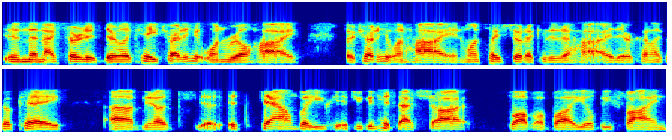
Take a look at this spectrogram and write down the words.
And then I started. They're like, "Hey, try to hit one real high." So I tried to hit one high, and once I showed I could hit it high, they were kind of like, "Okay, um, you know, it's it's down, but you if you can hit that shot, blah blah blah, you'll be fine."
